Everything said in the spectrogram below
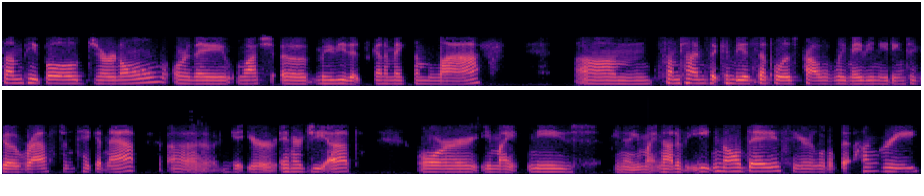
some people journal or they watch a movie that's going to make them laugh. Um, sometimes it can be as simple as probably maybe needing to go rest and take a nap, uh, get your energy up, or you might need, you know, you might not have eaten all day, so you're a little bit hungry.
